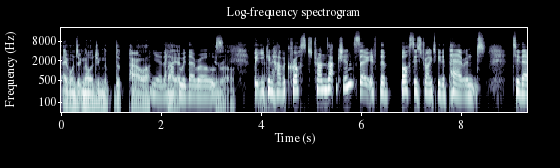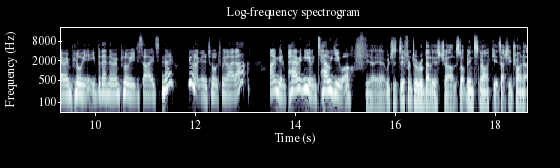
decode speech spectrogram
everyone's acknowledging the the power Yeah, they're happy with their roles. role. but Yeah. you can have a crossed transaction. So if the boss is trying to be the parent to their employee, but then their employee decides, no, you're not going to talk to me like that. I'm going to parent you and tell you off. Yeah, yeah, which is different to a rebellious child. It's not being snarky, it's actually trying to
